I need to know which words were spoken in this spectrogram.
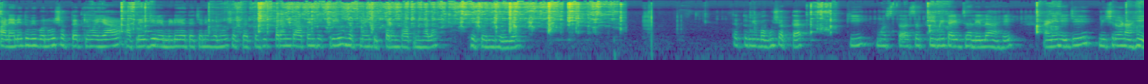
पाण्याने तुम्ही बनवू शकतात किंवा या आपले जी रेमेडी आहे त्याच्याने बनवू शकतात. तर जिथपर्यंत आपण हे क्रीम होत नाही तिथपर्यंत आपण ह्याला फेटून घेऊया. तर तुम्ही बघू शकतात की मस्त असं क्रीमी टाईप झालेलं आहे. आणि हे जे मिश्रण आहे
